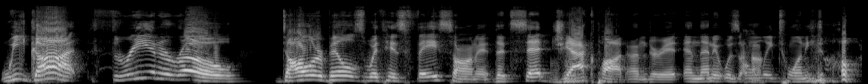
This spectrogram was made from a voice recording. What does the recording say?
we got three in a row dollar bills with his face on it that said Mhm. jackpot under it, and then it was Uh-huh. only twenty dollars.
